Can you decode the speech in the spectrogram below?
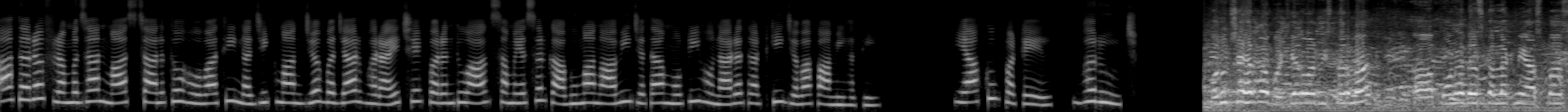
આ તરફ રમઝાન માસ ચાલતો હોવાથી નજીકમાં જ બજાર ભરાય છે પરંતુ આગ સમયસર કાબૂમાં આવી જતા મોટી હોનારત અટકી જવા પામી હતી. યાકુબ પટેલ, ભરૂચ. ભરૂચ શહેરમાં ભટિયારવાડ વિસ્તારમાં પોણા દસ કલાકની આસપાસ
